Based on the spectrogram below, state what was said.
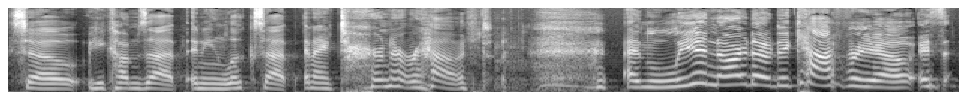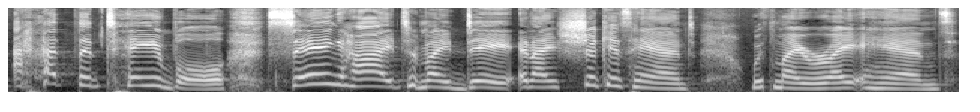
So he comes up and he looks up, and I turn around, and Leonardo DiCaprio is at the table saying hi to my date. And I shook his hand with my right hand,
